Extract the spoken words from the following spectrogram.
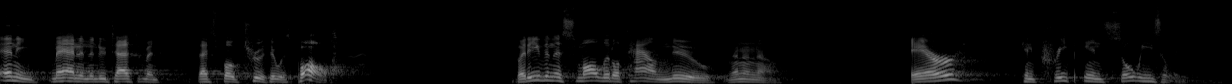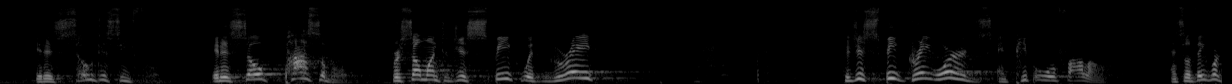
any man in the New Testament that spoke truth, it was Paul. But even this small little town knew no, no, no. Error can creep in so easily. It is so deceitful. It is so possible for someone to just speak with great to just speak great words and people will follow. And so they were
